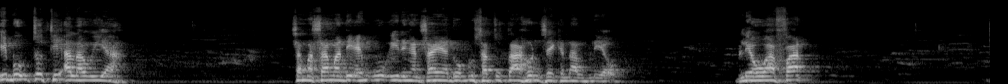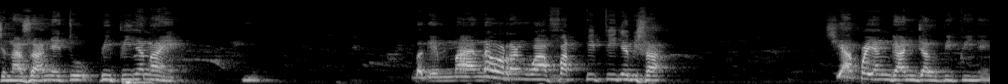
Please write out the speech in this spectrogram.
Ibu Tuti Alawiyah. Sama-sama di MUI dengan saya 21 tahun saya kenal beliau. Beliau wafat. Jenazahnya itu pipinya naik. Bagaimana orang wafat pipinya bisa Siapa yang ganjal pipinya?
